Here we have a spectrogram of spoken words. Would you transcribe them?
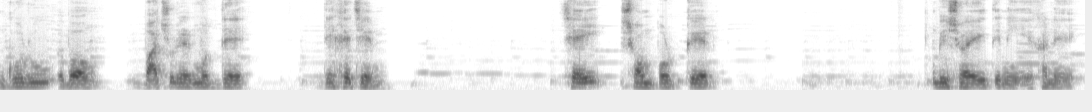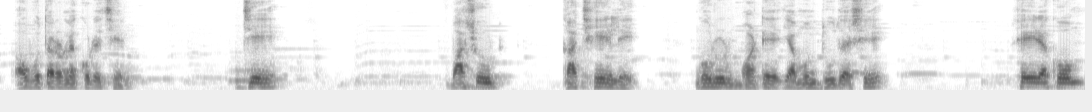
গরু এবং বাছুরের মধ্যে দেখেছেন। সেই সম্পর্কের বিষয়েই তিনি এখানে অবতারণা করেছেন যে বাছুর কাছে এলে গরুর মাঠে যেমন দুধ আসে, সেই রকম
